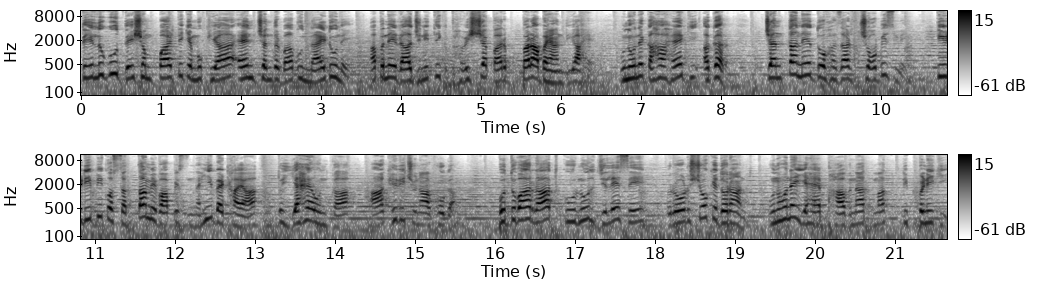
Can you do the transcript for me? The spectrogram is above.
तेलुगु देशम पार्टी के मुखिया एन चंद्रबाबू नायडू ने अपने राजनीतिक भविष्य पर बड़ा बयान दिया है। उन्होंने कहा है कि अगर जनता ने 2024 में टीडीपी को सत्ता में वापस नहीं बैठाया तो यह उनका आखिरी चुनाव होगा। बुधवार रात कुरनूल ज़िले से रोड शो के दौरान उन्होंने यह भावनात्मक टिप्पणी की।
